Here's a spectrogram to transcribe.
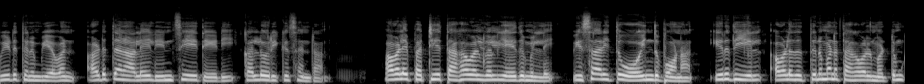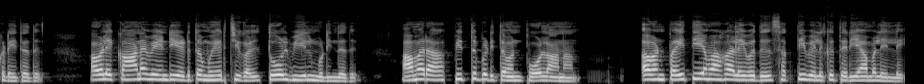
வீடு திரும்பியவன் அடுத்த நாளே லின்சியை தேடி கல்லூரிக்கு சென்றான். அவளை பற்றிய தகவல்கள் ஏதுமில்லை. விசாரித்து ஓய்ந்து போனான். இறுதியில் அவளது திருமண தகவல் மட்டும் கிடைத்தது. அவளை காண வேண்டி எடுத்த முயற்சிகள் தோல்வியில் முடிந்தது. அமரா பித்து பிடித்தவன் போலானான் அவன் பைத்தியமாக அலைவது சக்திவேலுக்கு தெரியாமல் இல்லை.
